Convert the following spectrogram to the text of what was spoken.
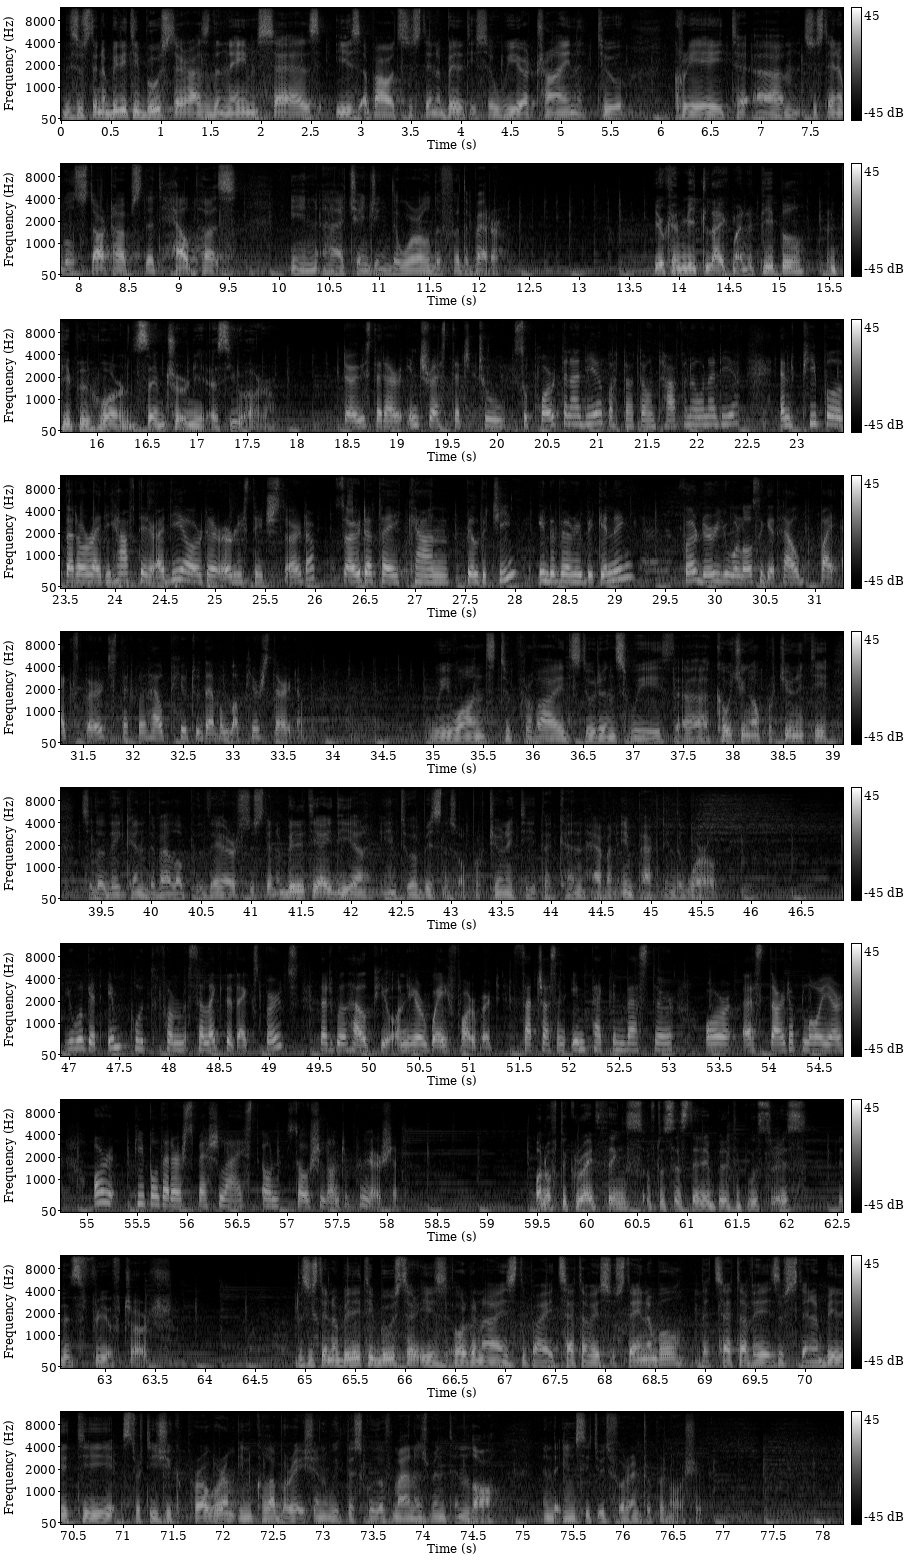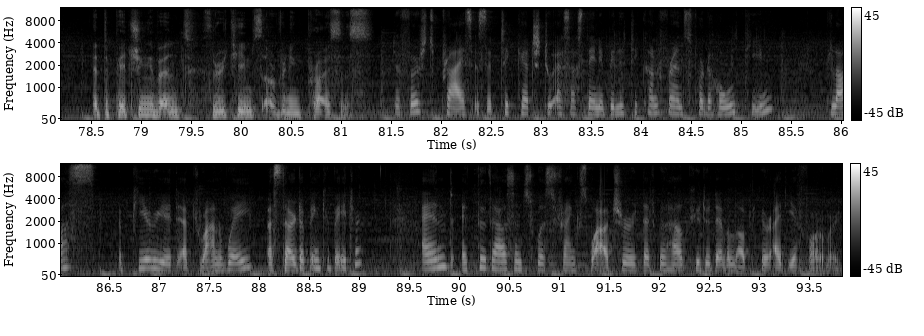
The Sustainability Booster, as the name says, is about sustainability. So we are trying to create um, sustainable startups that help us in uh, changing the world for the better. You can meet like-minded people and people who are on the same journey as you are. Those that are interested to support an idea but that don't have an own idea and people that already have their idea or their early stage startup so that they can build a team in the very beginning. Further, you will also get help by experts that will help you to develop your startup. We want to provide students with a coaching opportunity so that they can develop their sustainability idea into a business opportunity that can have an impact in the world. You will get input from selected experts that will help you on your way forward, such as an impact investor or a startup lawyer or people that are specialized on social entrepreneurship. One of the great things of the Sustainability Booster is that it's free of charge. The Sustainability Booster is organized by ZHAW Sustainable, the ZHAW Sustainability Strategic Program in collaboration with the School of Management and Law and the Institute for Entrepreneurship. At the pitching event, three teams are winning prizes. The first prize is a ticket to a sustainability conference for the whole team, plus a period at Runway, a startup incubator, and a 2000 Swiss francs voucher that will help you to develop your idea forward.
